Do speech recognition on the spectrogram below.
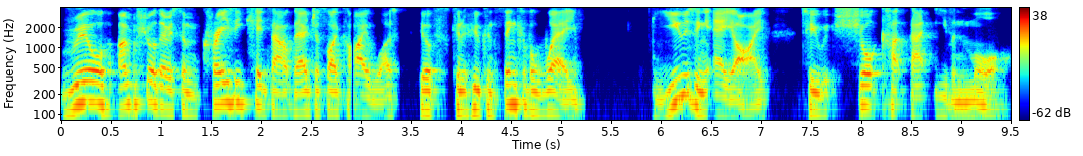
real, I'm sure there is some crazy kids out there, just like I was, who can, who can think of a way using AI to shortcut that even more.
